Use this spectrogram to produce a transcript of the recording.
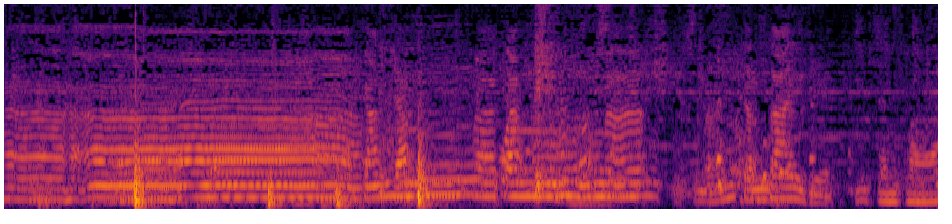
ha ha cánh chấm cánh chân tay thì chân qua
